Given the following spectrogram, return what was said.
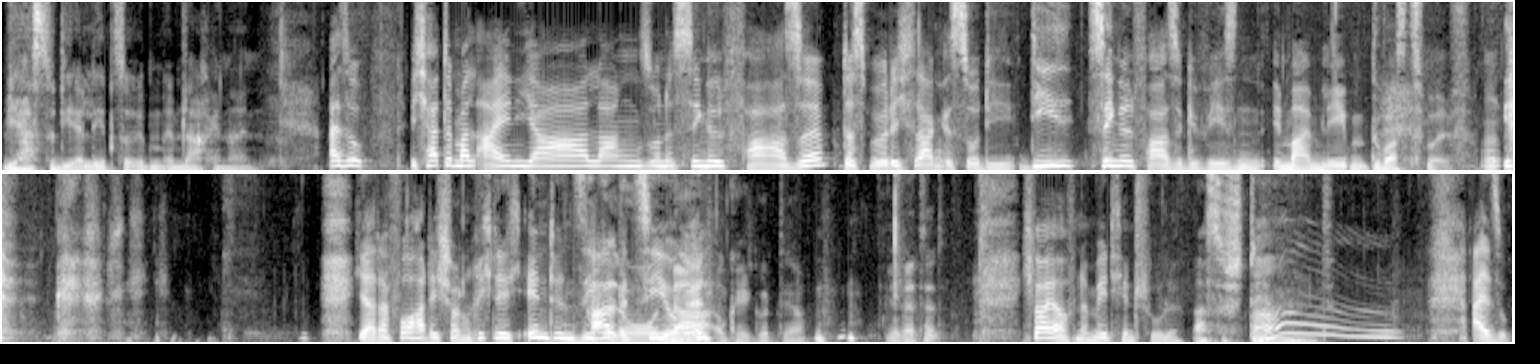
wie hast du die erlebt so im, im Nachhinein? Also, ich hatte mal ein Jahr lang so eine Single-Phase. Das würde ich sagen, ist so die, die Single-Phase gewesen in meinem Leben. Du warst zwölf. Ja, davor hatte ich schon richtig intensive Beziehungen. Na, okay, gut, ja. Gerettet? Ich war ja auf einer Mädchenschule. Ach so, stimmt. Also,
